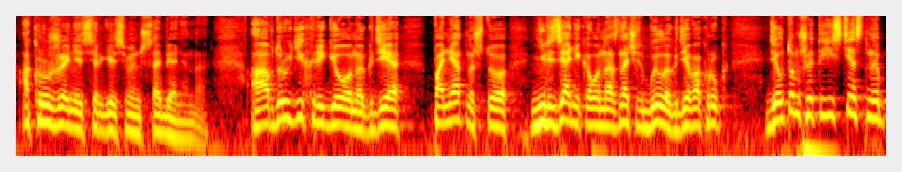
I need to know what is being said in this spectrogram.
окружение Сергея Семеновича Собянина. А в других регионах, где понятно, что нельзя никого назначить было, где вокруг... Дело в том, что это естественно...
